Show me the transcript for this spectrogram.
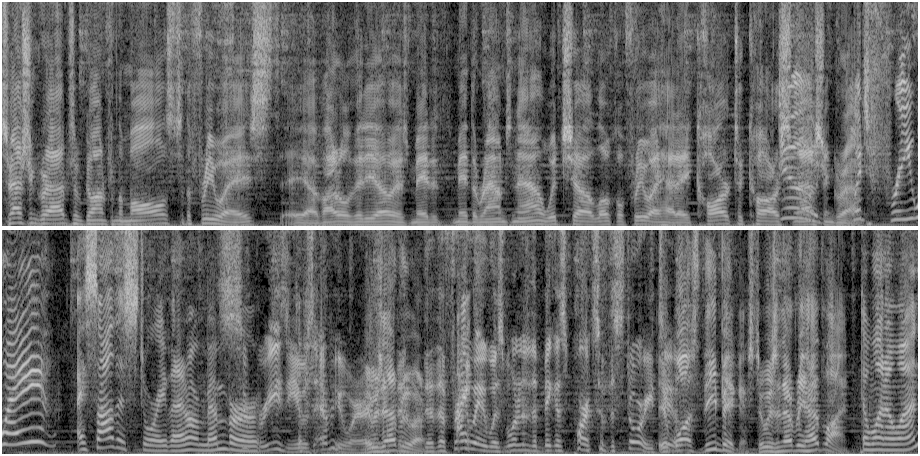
Smash and grabs have gone from the malls to the freeways. A uh, viral video has made it made the rounds now. Which uh, local freeway had a car-to-car smash and grab? which freeway? I saw this story, but I don't remember. Super easy. It was everywhere. It was everywhere. The, the freeway was one of the biggest parts of the story too. it was the biggest. It was in every headline. The 101?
